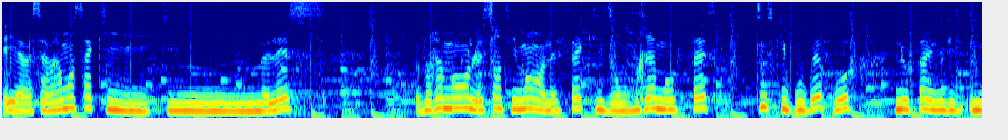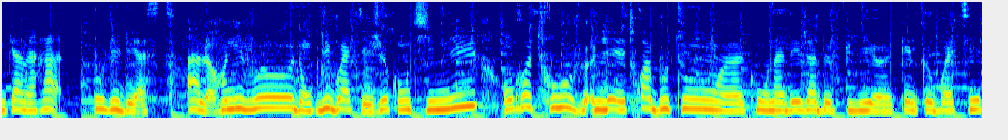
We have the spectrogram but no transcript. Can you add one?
et c'est vraiment ça qui, qui, me laisse vraiment le sentiment en effet qu'ils ont vraiment fait tout ce qu'ils pouvaient pour nous faire une, caméra pour vidéaste. Alors au niveau donc, du boîtier, je continue. On retrouve les trois boutons euh, qu'on a déjà depuis euh, quelques boîtiers.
